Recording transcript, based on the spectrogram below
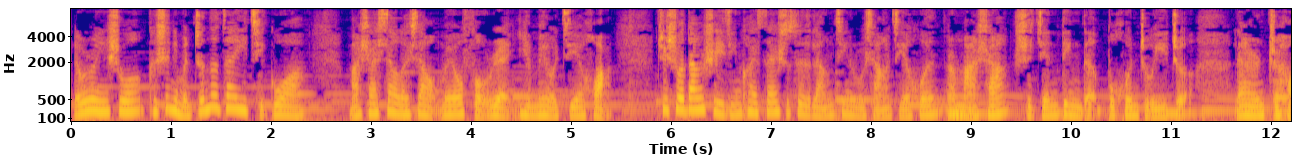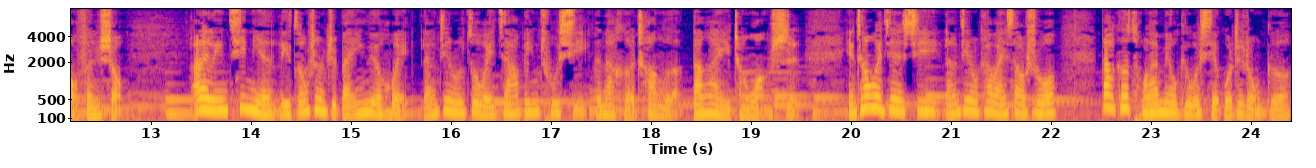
刘若英说：“可是你们真的在一起过啊？”玛莎笑了笑，没有否认，也没有接话。据说当时已经快三十岁的梁静茹想要结婚，而玛莎是坚定的不婚主义者，两人只好分手。二零零七年，李宗盛举办音乐会，梁静茹作为嘉宾出席，跟他合唱了《当爱已成往事》。演唱会间隙，梁静茹开玩笑说：“大哥从来没有给我写过这种歌，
